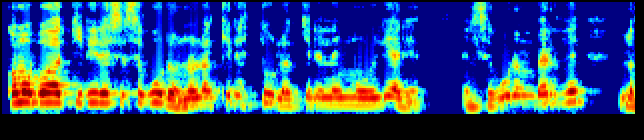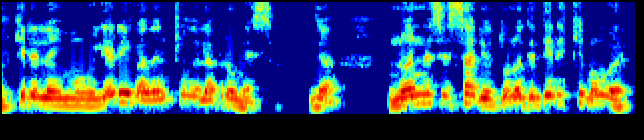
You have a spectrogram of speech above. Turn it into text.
¿Cómo puedo adquirir ese seguro? No lo adquieres tú, lo adquiere la inmobiliaria. El seguro en verde lo adquiere la inmobiliaria y va dentro de la promesa. No es necesario, tú no te tienes que mover.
